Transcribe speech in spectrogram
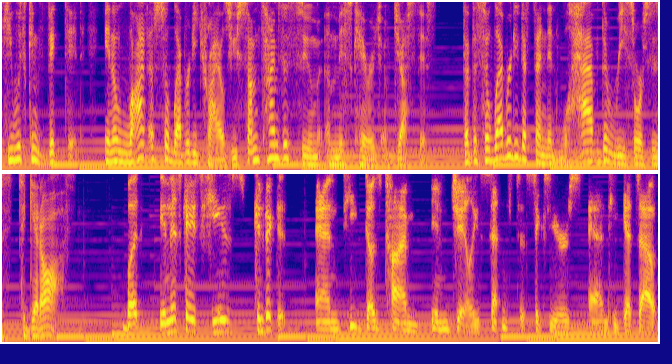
He was convicted. In a lot of celebrity trials, you sometimes assume a miscarriage of justice, that the celebrity defendant will have the resources to get off. But in this case, he is convicted and he does time in jail. He's sentenced to six years and he gets out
